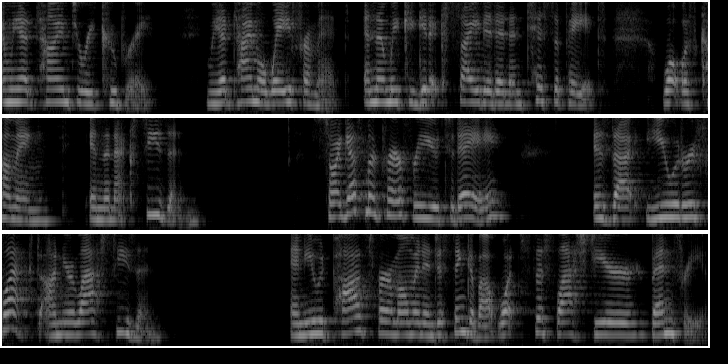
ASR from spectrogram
And we had time to recuperate. We had time away from it, and then we could get excited and anticipate what was coming in the next season. So, I guess my prayer for you today is that you would reflect on your last season and you would pause for a moment and just think about what's this last year been for you?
